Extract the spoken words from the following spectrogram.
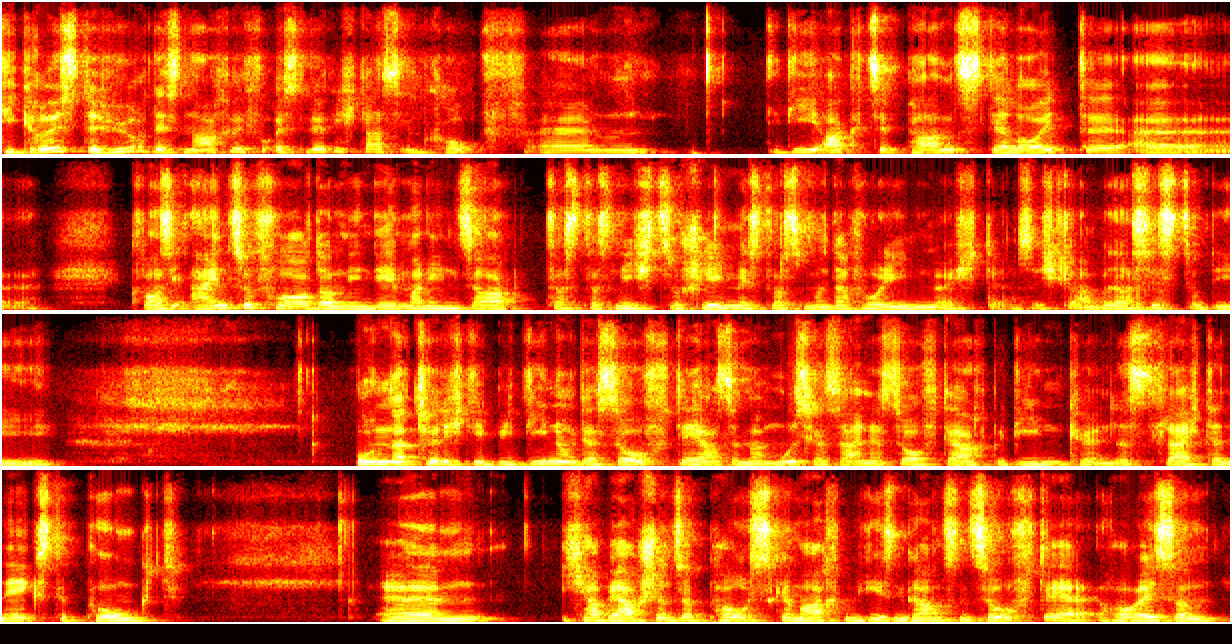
die größte Hürde ist nach wie vor ist wirklich das im Kopf, ähm, die, Akzeptanz der Leute äh, quasi einzufordern, indem man ihnen sagt, dass das nicht so schlimm ist, was man da von ihnen möchte. Also ich glaube, das ist so die, und natürlich die Bedienung der Software. Also man muss ja seine Software auch bedienen können. Das ist vielleicht der nächste Punkt. Ähm, ich habe ja auch schon so Posts gemacht mit diesen ganzen Softwarehäusern.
